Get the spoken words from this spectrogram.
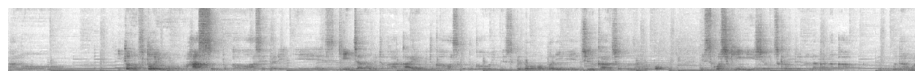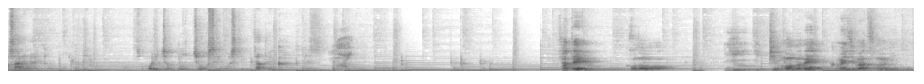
あの糸の太いものの八寸とかを合わせたり、えー金茶の帯とか赤い帯とか合わすことが多いんですけど本当にえー中間色なのとえー少し金銀糸を使うというのはなかなか普段はされないと思うのでそこにちょっと挑戦をしてみたという感じです。はい。さてこのいい一品物ね久米島紬に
